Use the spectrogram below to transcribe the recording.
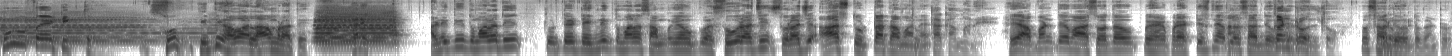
खूप वेळ टिकतो. खूप किती हवा लांब राहते. करेक्ट आणि ती तुम्हाला ती तु- टेक्निक तुम्हाला या सुराची सुराची आज तुटता कामा तुटता कामा नये. हे आपण ते स्वतः प्रॅ- प्रॅक्टिसने आपल्याला साध्य होतं. कंट्रोल तो. तो साध्य होतो कंट्रोल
